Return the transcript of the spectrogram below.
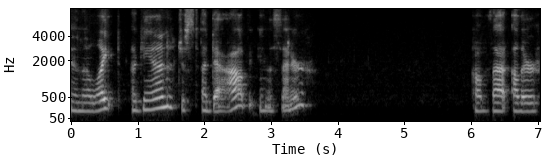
And the light again, just a dab in the center of that other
